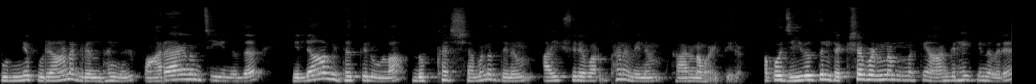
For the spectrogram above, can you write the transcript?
പുണ്യപുരാണ ഗ്രന്ഥങ്ങൾ പാരായണം ചെയ്യുന്നത് എല്ലാ വിധത്തിലുള്ള ദുഃഖശമനത്തിനും ഐശ്വര്യവർദ്ധനവിനും കാരണമായി തീരും അപ്പോൾ ജീവിതത്തിൽ രക്ഷപ്പെടണം എന്നൊക്കെ ആഗ്രഹിക്കുന്നവര്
